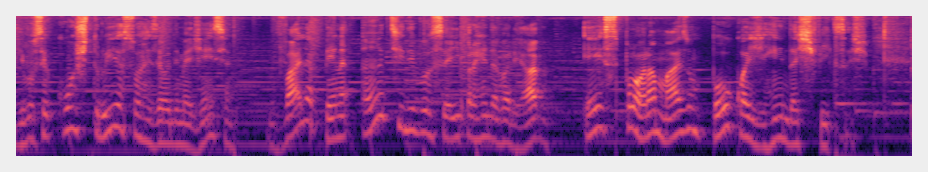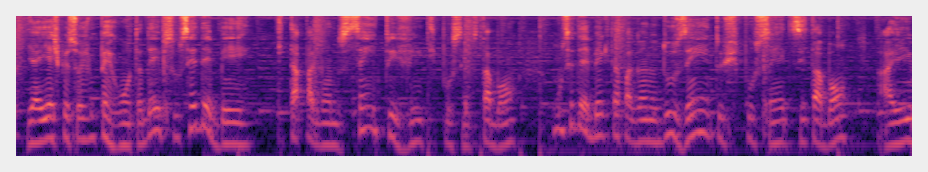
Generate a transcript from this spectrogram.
de você construir a sua reserva de emergência, vale a pena, antes de você ir para a renda variável, explorar mais um pouco as rendas fixas. E aí as pessoas me perguntam, Davidson, o CDB que está pagando 120% tá bom? Um CDB que está pagando 200% se tá bom? Aí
